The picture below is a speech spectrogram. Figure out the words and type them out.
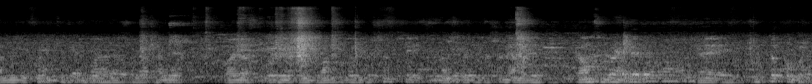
আমি দু হাজার ষোলো সালে পয়লা ফেব্রুয়ারি যে কাউন্সিল অধিবেশন, সেই কাউন্সিল অধিবেশনে আমাদের কাউন্সিলরদের প্রত্যক্ষ বলে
